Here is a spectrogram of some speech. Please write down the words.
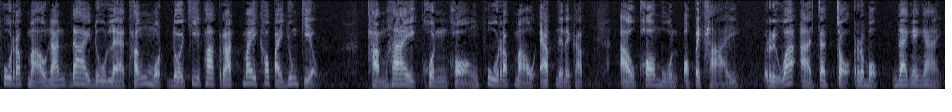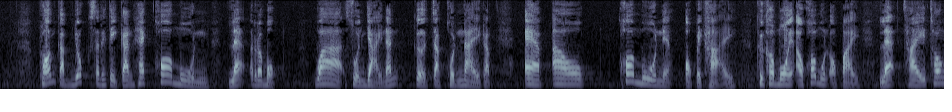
ผู้รับเหมานั้นได้ดูแลทั้งหมด โดยที่ภาครัฐไม่เข้าไปยุ่งเกี่ยวทำให้คนของผู้รับเหมาแอปเนี่ยนะครับ เอาข้อมูลออกไปขาย หรือว่าอาจจะเจาะระบบได้ง่าย ๆ พร้อมกับยกสถิติการแฮ็กข้อมูลและระบบว่าส่วนใหญ่นั้นเกิดจากคนในครับ แอบเอา ข้อมูลเนี่ยออกไปขาย คือขโมยเอาข้อมูลออกไป และใช้ช่อง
